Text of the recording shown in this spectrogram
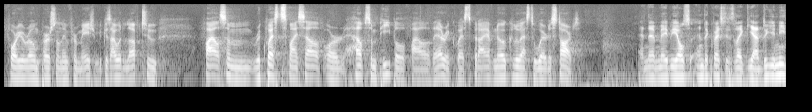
for your own personal information? Because I would love to file some requests myself or help some people file their requests, but I have no clue as to where to start. And then maybe also, and the question is like, yeah, do you need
